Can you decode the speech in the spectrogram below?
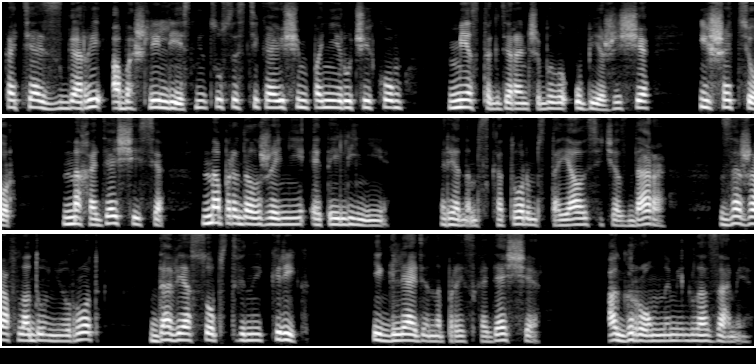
катясь с горы, обошли лестницу со стекающим по ней ручейком, место, где раньше было убежище, и шатер, находящийся на продолжении этой линии, рядом с которым стояла сейчас Дара, зажав ладонью рот, давя собственный крик и глядя на происходящее огромными глазами.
